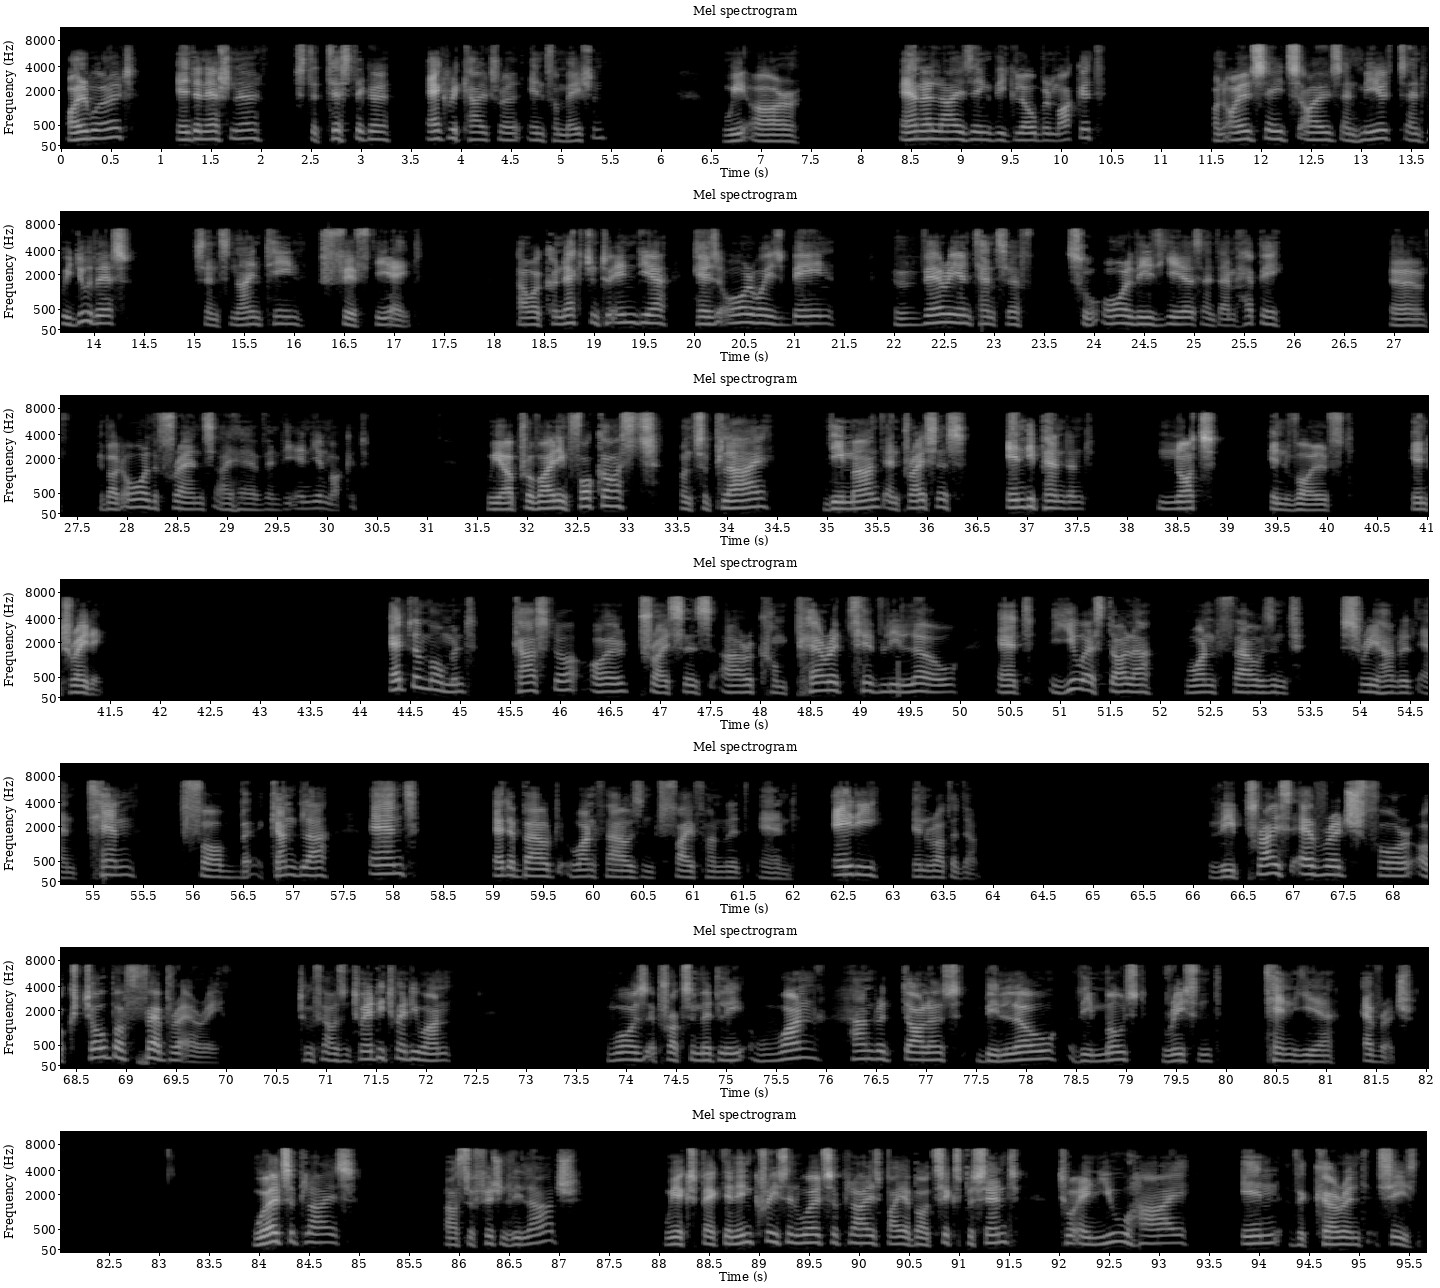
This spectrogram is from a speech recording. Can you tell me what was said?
Oil World, international, statistical, agricultural information. We are analyzing the global market on oilseeds, oils, and meals, and we do this since 1958. Our connection to India has always been very intensive through all these years, and I'm happy uh, about all the friends I have in the Indian market. We are providing forecasts on supply, demand, and prices, independent, not involved in trading. At the moment, castor oil prices are comparatively low at US dollar 1,310 for Kandla and at about 1,580 in Rotterdam. The price average for October, February 2020-21 was approximately $100 below the most recent 10-year average. World supplies are sufficiently large. We expect an increase in world supplies by about 6% to a new high in the current season.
